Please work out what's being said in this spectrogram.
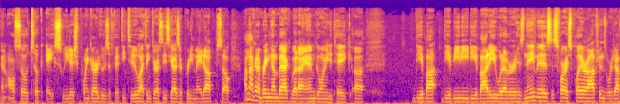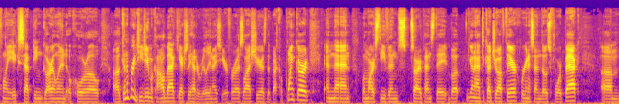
and also took a Swedish point guard who's a 52. I think the rest of these guys are pretty made up, so I'm not going to bring them back, but I am going to take. Uh, Diabiti, Diabati, whatever his name is. As far as player options, we're definitely accepting Garland, Okoro. Uh, going to bring TJ McConnell back. He actually had a really nice year for us last year as the backup point guard. And then Lamar Stevens. Sorry, Penn State, but I'm going to have to cut you off there. We're going to send those four back. Um,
